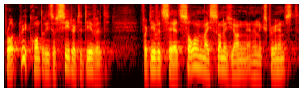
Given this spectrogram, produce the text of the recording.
brought great quantities of cedar to David. For David said, Solomon, my son, is young and inexperienced,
